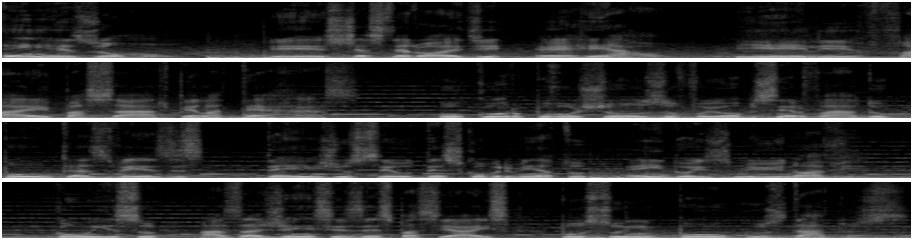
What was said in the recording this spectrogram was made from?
Em resumo, este asteroide é real e ele vai passar pela Terra. O corpo rochoso foi observado poucas vezes desde o seu descobrimento em 2009. Com isso, as agências espaciais possuem poucos dados.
